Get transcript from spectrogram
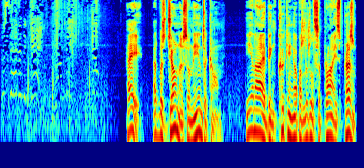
who's the head of the gang? Hey, that was Jonas on the intercom. He and I have been cooking up a little surprise present.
